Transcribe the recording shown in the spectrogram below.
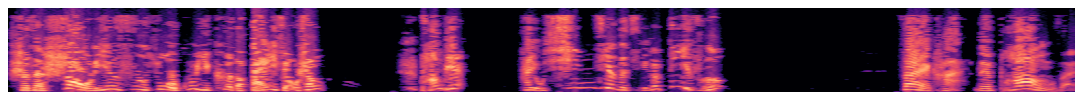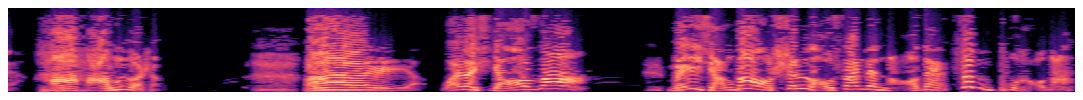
是在少林寺做贵客的白晓生，旁边还有新建的几个弟子。再看那胖子呀，哈哈乐上。哎呀，我这小子，没想到申老三这脑袋这么不好拿。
